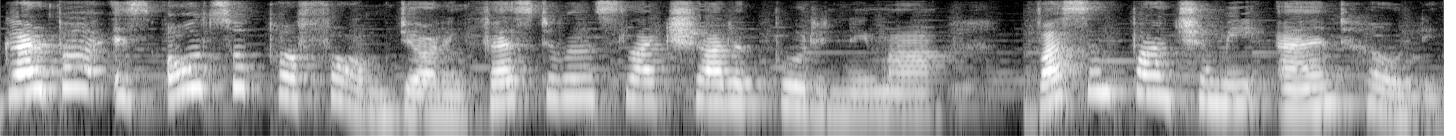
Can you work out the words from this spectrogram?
Garba is also performed during festivals like Sharad Purnima, Vasant Panchami and Holi.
